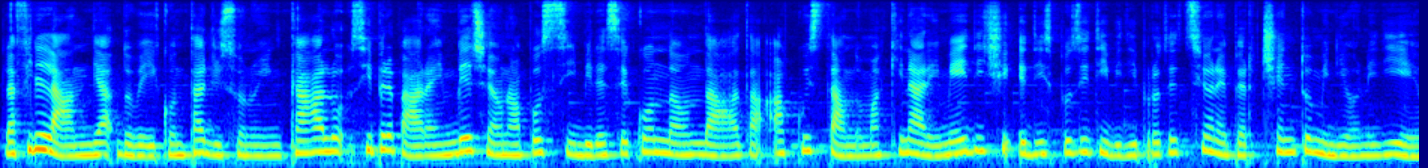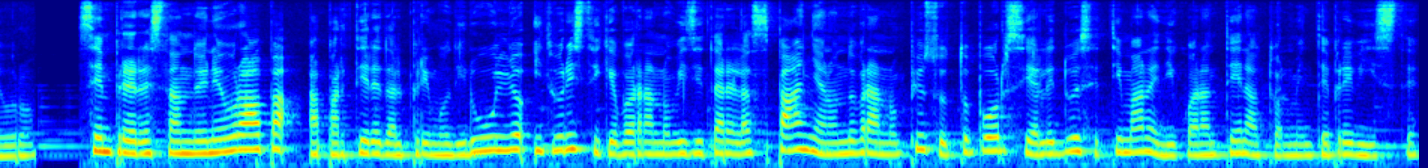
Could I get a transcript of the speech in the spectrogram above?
La Finlandia, dove i contagi sono in calo, si prepara invece a una possibile seconda ondata acquistando macchinari medici e dispositivi di protezione per 100 milioni di euro. Sempre restando in Europa, a partire dal primo di luglio, i turisti che vorranno visitare la Spagna non dovranno più sottoporsi alle due settimane di quarantena attualmente previste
